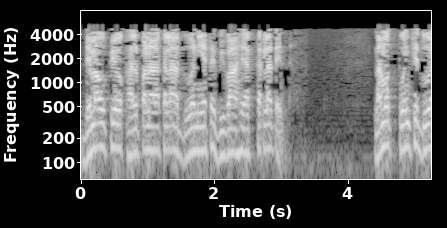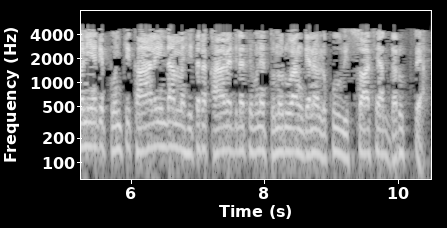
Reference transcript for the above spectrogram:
දෙමව්පියෝ කල්පනා කළා දුවණියට විවාහයක් කරලා දෙන්න. නමුත් පුංචි දුවණියගේ පුංචි කාලේ ඉඳන්ම හිතට කාවැදිලා තිබුණේ තුනුරුවන් ගැන ලොකු විශ්වාසයක් ගරුත්වයක්.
